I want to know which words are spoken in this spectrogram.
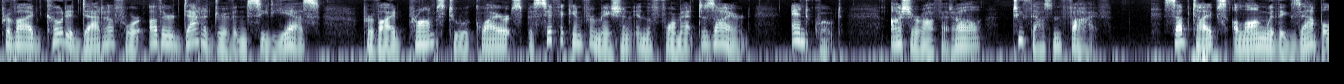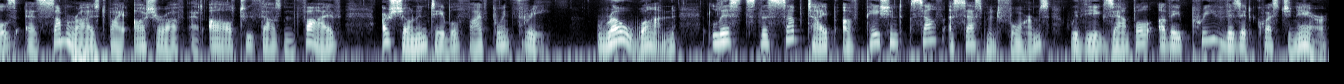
provide coded data for other data driven CDS, provide prompts to acquire specific information in the format desired. End quote. Osheroff et al., 2005. Subtypes, along with examples as summarized by Osheroff et al., 2005, are shown in Table 5.3. Row 1 lists the subtype of patient self assessment forms with the example of a pre visit questionnaire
